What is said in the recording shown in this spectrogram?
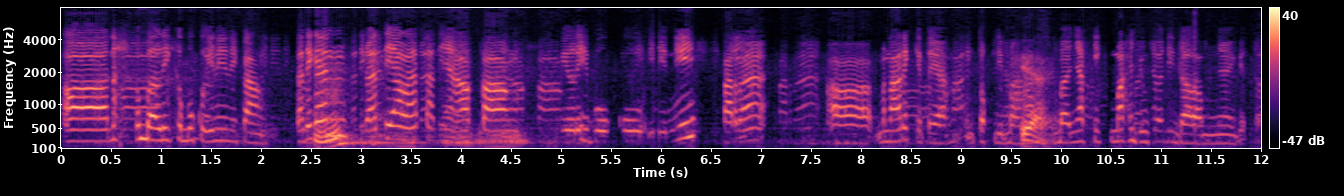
Ah, nah, kembali ke buku ini nih, Kang. Tadi kan Hmm. berarti alasannya Akang pilih buku ini karena ah, menarik gitu ya untuk dibahas. Iya. Banyak hikmah juga di dalamnya gitu.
